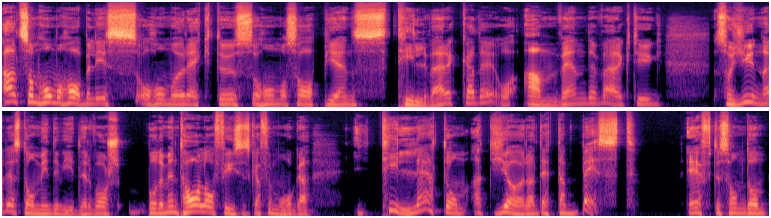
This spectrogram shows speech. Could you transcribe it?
Allt som Homo habilis och Homo erectus och Homo sapiens tillverkade och använde verktyg så gynnades de individer vars både mentala och fysiska förmåga tillät dem att göra detta bäst eftersom de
